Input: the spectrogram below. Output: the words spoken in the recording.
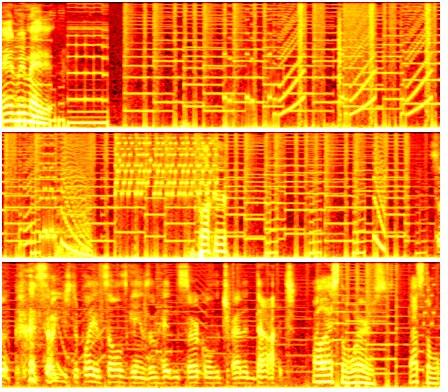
And we made it. Fucker. So so used to playing Souls games, I'm hitting circle to try to dodge. Oh, that's the worst. That's the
